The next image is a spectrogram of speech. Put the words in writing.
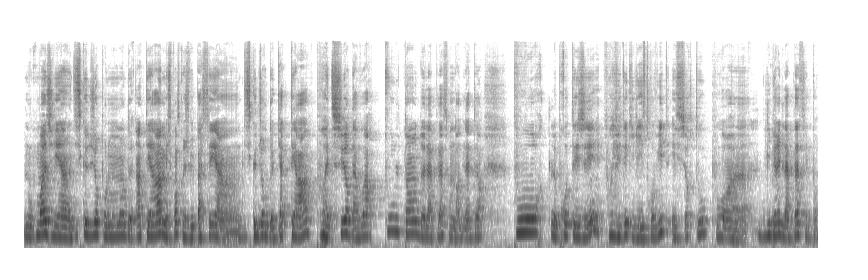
Donc moi j'ai un disque dur pour le moment de 1 Tera mais je pense que je vais passer un disque dur de 4 Tera pour être sûr d'avoir tout le temps de la place sur mon ordinateur pour le protéger, pour éviter qu'il vieillisse trop vite et surtout pour euh, libérer de la place et pour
